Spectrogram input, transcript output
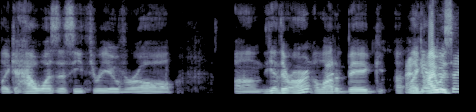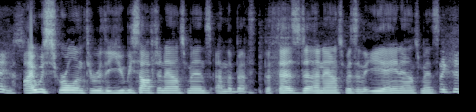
like how was this E3 overall? Um, yeah, there aren't a lot I- of big uh, I like I was things. I was scrolling through the Ubisoft announcements and the Beth- Bethesda announcements and the EA announcements. like did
